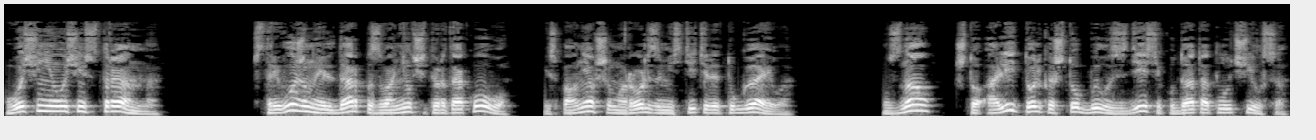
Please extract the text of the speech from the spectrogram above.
Очень и очень странно. Встревоженный Эльдар позвонил Четвертакову, исполнявшему роль заместителя Тугаева. Узнал, что Али только что был здесь и куда-то отлучился,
